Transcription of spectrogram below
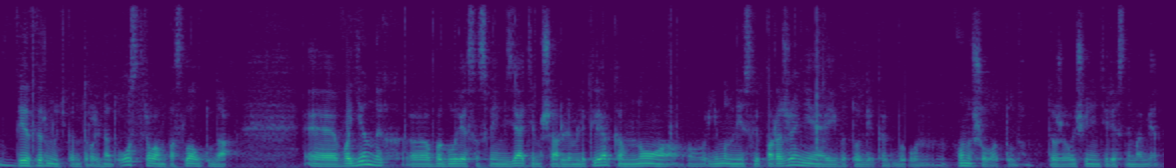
вернуть контроль над островом, послал туда э, военных во главе со своим зятем Шарлем Леклерком, но ему нанесли поражение, и в итоге как бы он, он ушел оттуда. Тоже очень интересный момент.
